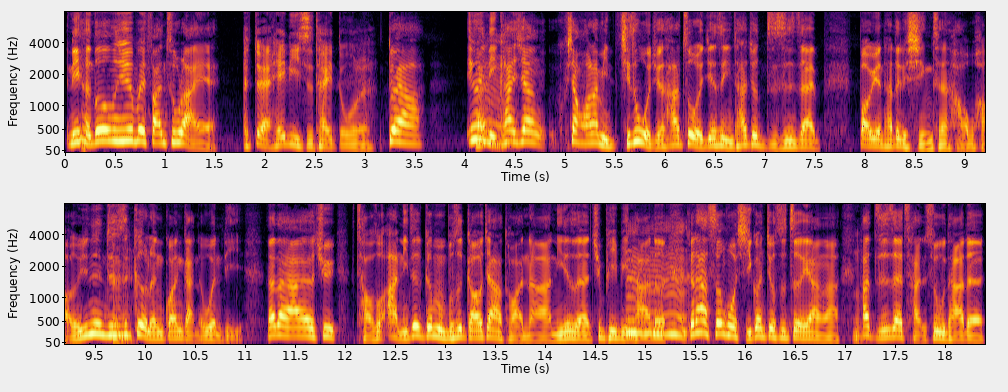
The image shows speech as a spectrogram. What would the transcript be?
你很多东西会被翻出来，哎，哎，对，黑历史太多了，对啊。因为你看像，像像黄大米，其实我觉得他做了一件事情，他就只是在抱怨他这个行程好不好，因为那就是个人观感的问题。那大家要去吵说啊，你这个根本不是高价团呐，你怎么去批评他呢？可他的生活习惯就是这样啊，他只是在阐述他的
